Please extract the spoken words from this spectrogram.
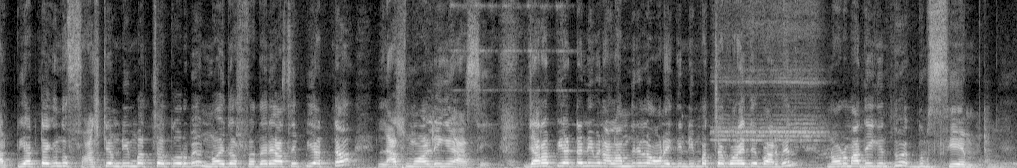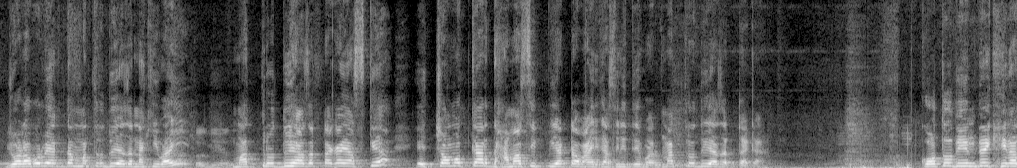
আর পিয়ারটা কিন্তু ফার্স্ট টাইম ডিম বাচ্চা করবে নয় দশ ফেদারে আছে পিয়ারটা লাস্ট এ আছে। যারা পিয়ারটা নেবেন আলহামদুলিল্লাহ অনেকদিন ডিম বাচ্চা করাইতে পারবেন। নর্মাদি কিন্তু একদম সেম জোড়া পড়বে একদম মাত্র দুই হাজার নাকি ভাই? মাত্র 2000 মাত্র দুই হাজার টাকায় আজকে এই চমৎকার ধামাসি পিয়ারটা ভাইয়ের কাছে নিতে পারবে মাত্র দুই হাজার টাকা। কতদিন দেখি না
